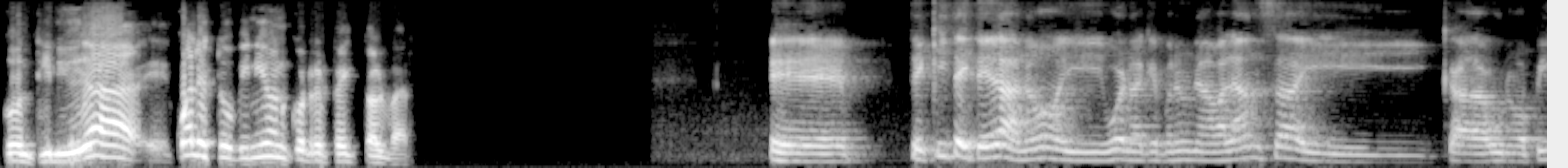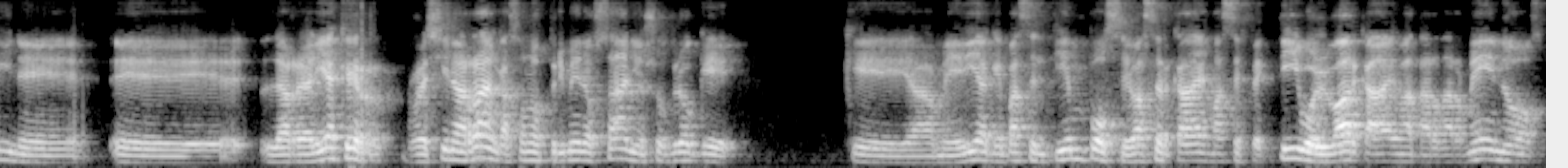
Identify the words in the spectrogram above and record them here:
continuidad. Eh, ¿Cuál es tu opinión con respecto al VAR? Eh, te quita y te da, ¿no? Y bueno, hay que poner una balanza y cada uno opine. Eh, la realidad es que recién arranca, son los primeros años. Yo creo que que a medida que pase el tiempo se va a hacer cada vez más efectivo, el bar cada vez va a tardar menos,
